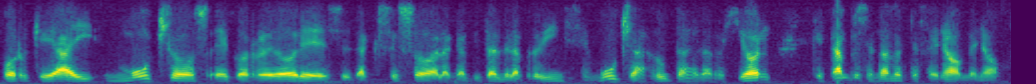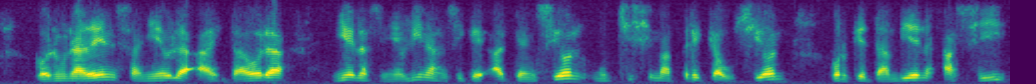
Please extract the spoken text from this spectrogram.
porque hay muchos eh, corredores de acceso a la capital de la provincia, muchas rutas de la región que están presentando este fenómeno, con una densa niebla a esta hora, nieblas y neblinas, así que atención, muchísima precaución, porque también así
